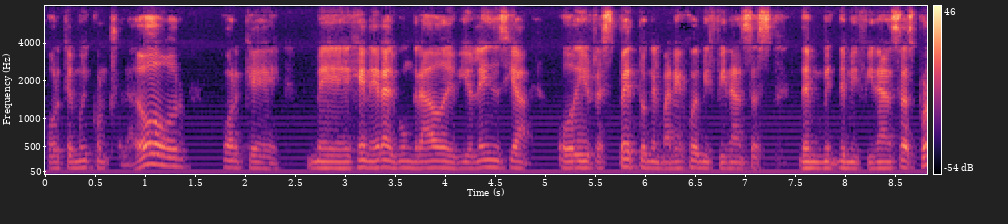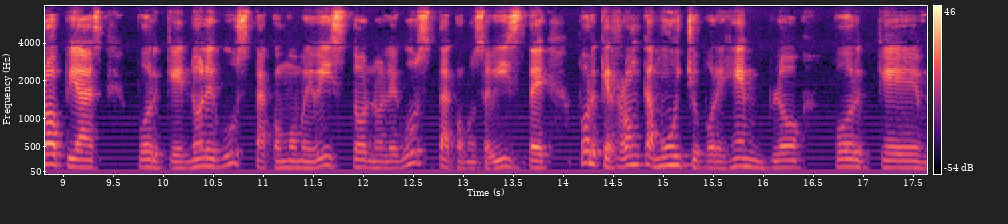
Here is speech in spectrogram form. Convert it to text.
porque es muy controlador, porque me genera algún grado de violencia o de irrespeto en el manejo de mis finanzas, de, mis finanzas propias, porque no le gusta cómo me visto, no le gusta cómo se viste, porque ronca mucho, por ejemplo, porque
